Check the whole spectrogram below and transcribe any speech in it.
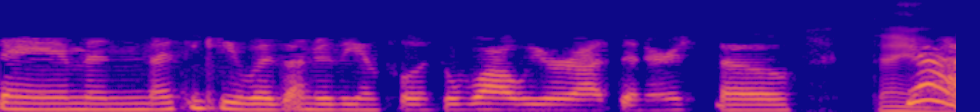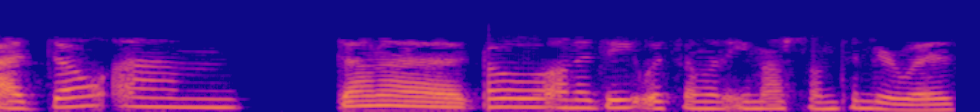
same, and I think he was under the influence while we were at dinner. So damn. yeah, don't um don't uh go on a date with someone that you matched on Tinder with.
